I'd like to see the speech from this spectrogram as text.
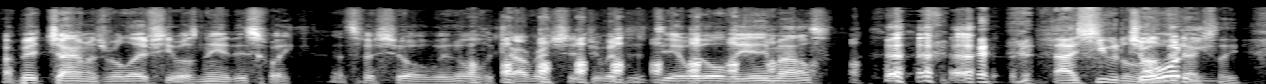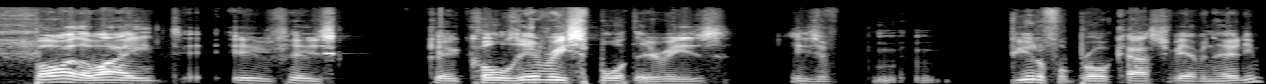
I bet Jane was relieved she wasn't here this week. That's for sure. With all the coverage that you had to deal with, all the emails. No, she would have loved it, actually. by the way, who, who's, who calls every sport there is. He's a beautiful broadcaster if you haven't heard him.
